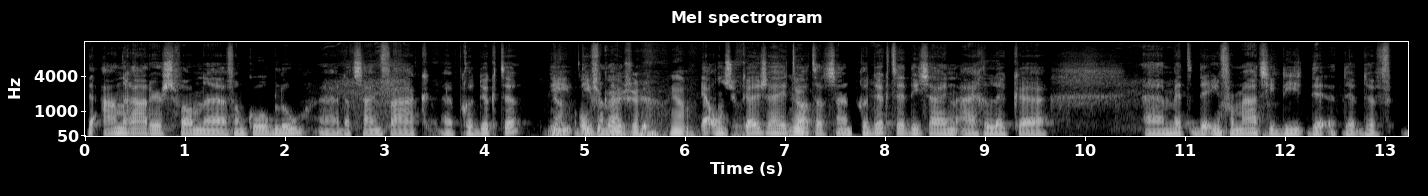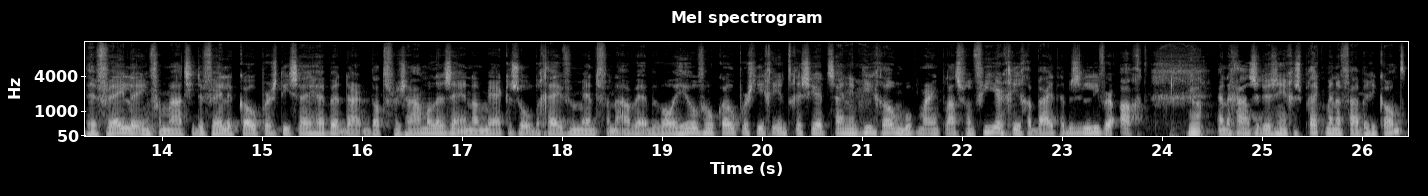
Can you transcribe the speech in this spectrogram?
de aanraders van, uh, van Coolblue, uh, dat zijn vaak uh, producten. Die, ja, onze die keuze. Ja. ja, onze keuze heet ja. dat. Dat zijn producten die zijn eigenlijk met de informatie, die, de, de, de, de vele informatie, de vele kopers die zij hebben, daar, dat verzamelen ze. En dan merken ze op een gegeven moment van nou, we hebben wel heel veel kopers die geïnteresseerd zijn in die Chromebook, maar in plaats van 4 gigabyte hebben ze liever 8. Ja. En dan gaan ze dus in gesprek met een fabrikant.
